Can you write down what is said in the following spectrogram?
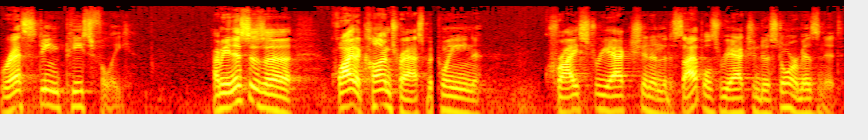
resting peacefully. I mean, this is a quite a contrast between Christ's reaction and the disciples' reaction to a storm, isn't it?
